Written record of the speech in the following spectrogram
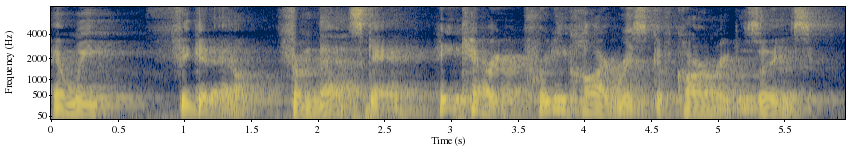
and we figured out from that scan he carried pretty high risk of coronary disease.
